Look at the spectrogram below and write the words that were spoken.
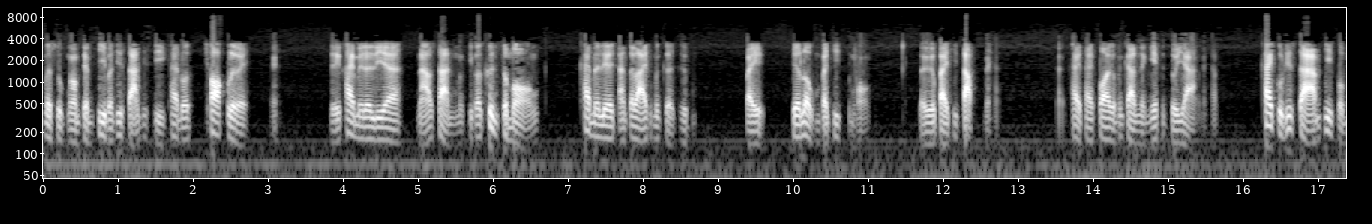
เมื่อสุกงอมเต็มที่วันที่สามที่สี่ไข้ลดช็อกเลย หรือไข้เมลาเรียหนาวสั่นบางทีก็ขึ้นสมองไข้เมลาเรียอันตรายที่มันเกิดคือไปเชื้อโรคมันไปที่สมอง หรือไปที่ตับนะครับไข้ไทฟอยด์ก็เหมือนกันอย่างเงี้ยเป็นตัวอย่างนะครับไข้กลุ่มที่สามที่ผม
